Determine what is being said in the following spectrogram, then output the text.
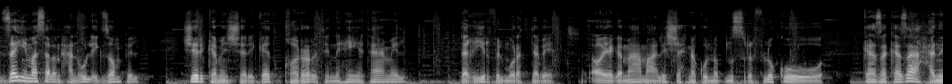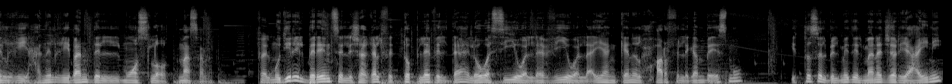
زي مثلا هنقول example شركة من الشركات قررت إن هي تعمل تغيير في المرتبات. آه يا جماعة معلش إحنا كنا بنصرف لكم كذا كذا هنلغيه هنلغي بند المواصلات مثلا. فالمدير البرنس اللي شغال في ال top level ده اللي هو C ولا في ولا ايا كان الحرف اللي جنب اسمه يتصل بال middle manager يا عيني.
